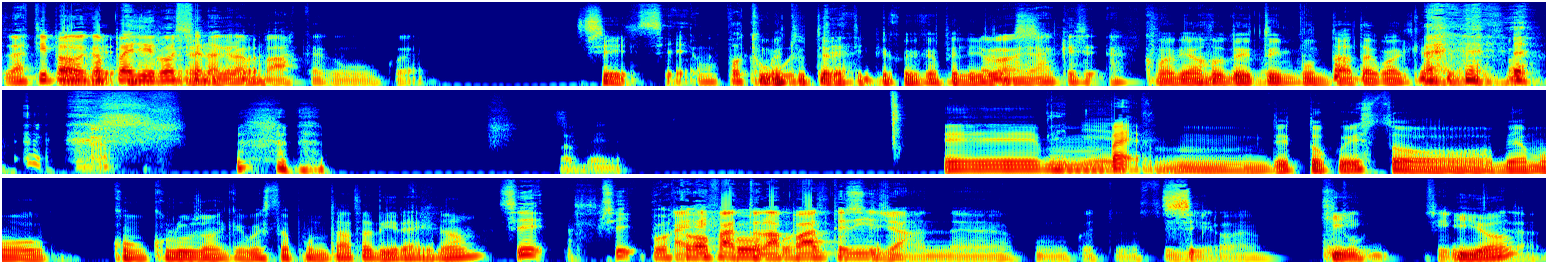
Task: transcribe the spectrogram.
La tipa con i capelli rossi è una eh, gran bacca comunque. sì, sì, un po' come tutte. tutte le tipe con i capelli Eh, rossi. anche se- Come abbiamo detto in puntata qualche tempo fa. Va bene. E, E niente. beh, detto questo, abbiamo concluso anche questa puntata, direi, no? Sì, sì, Hai- purtroppo. Hai fatto la parte di. Gian comunque tu, Sì. giro. Eh. Chi? Tu- sì, Io? esatto.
